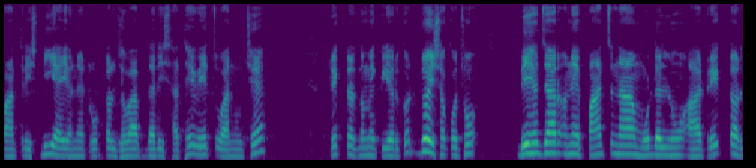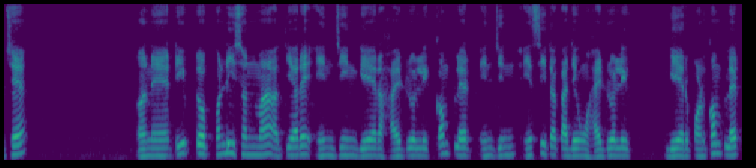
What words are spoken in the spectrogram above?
પાંત્રીસ ડીઆઈ અને ટોટલ જવાબદારી સાથે વેચવાનું છે. ટ્રેક્ટર તમે ક્લિયર કટ જોઈ શકો છો. બે હજાર અને પાંચના મોડલનું આ ટ્રેક્ટર છે. અને ટીપટોપ કન્ડિશનમાં અત્યારે engine gear hydraulic complete engine એંસી ટકા જેવું હાઇડ્રોલિક ગેર પણ કમ્પ્લેટ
